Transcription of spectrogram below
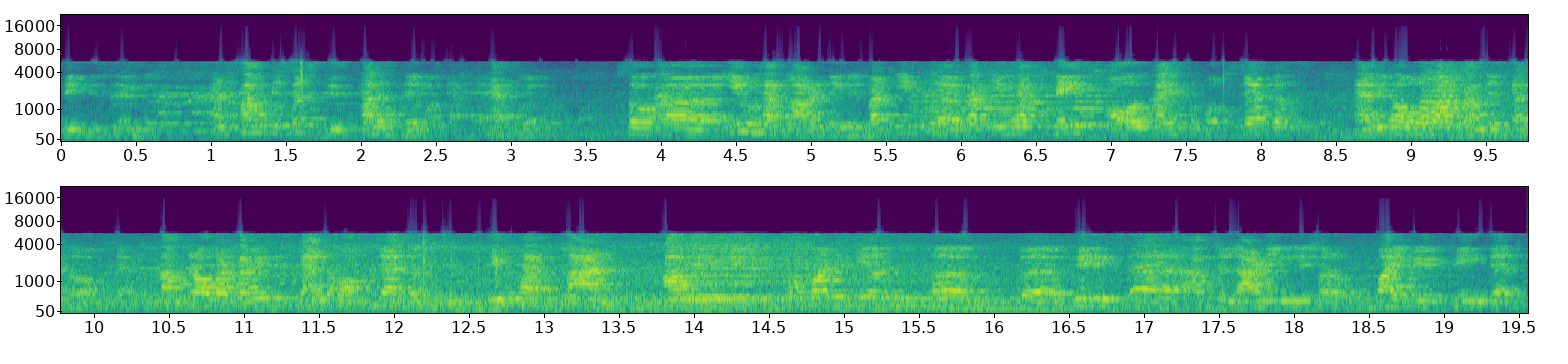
speak this language. And some teachers discourage them as well. So uh, you have learned English, but you, uh, but you have faced all kinds of obstacles and you have overcome this kind of obstacles. After overcoming this kind of obstacles, you have learned how to speak. So what is your uh, feelings after learning English or why do you think that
